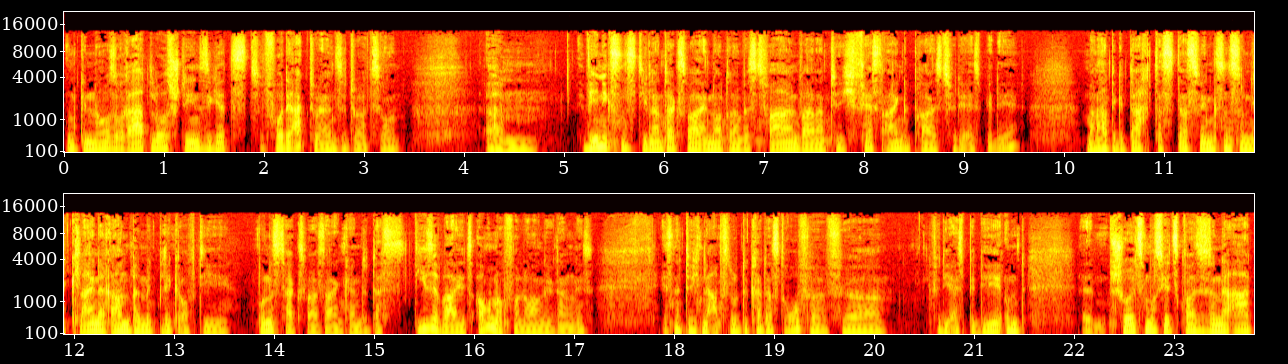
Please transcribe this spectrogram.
Und genauso ratlos stehen sie jetzt vor der aktuellen Situation. Wenigstens die Landtagswahl in Nordrhein-Westfalen war natürlich fest eingepreist für die SPD. Man hatte gedacht, dass das wenigstens so eine kleine Rampe mit Blick auf die Bundestagswahl sein könnte, dass diese Wahl jetzt auch noch verloren gegangen ist, ist natürlich eine absolute Katastrophe für, für die SPD. Und äh, Schulz muss jetzt quasi so eine Art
